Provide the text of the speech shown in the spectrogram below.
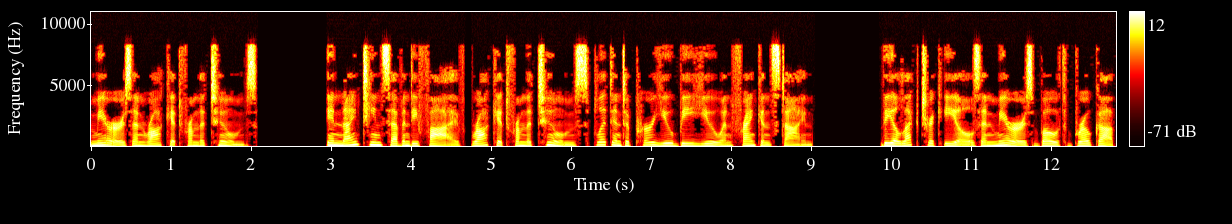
Mirrors and Rocket from the Tombs. In 1975, Rocket from the Tombs split into Pere Ubu and Frankenstein. The Electric Eels and Mirrors both broke up,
